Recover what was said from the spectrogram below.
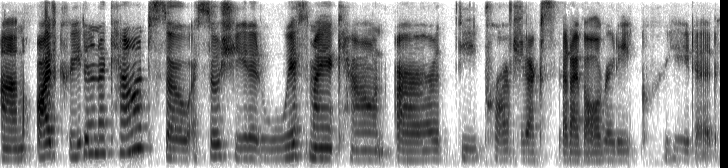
Um, I've created an account, so associated with my account are the projects that I've already created.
